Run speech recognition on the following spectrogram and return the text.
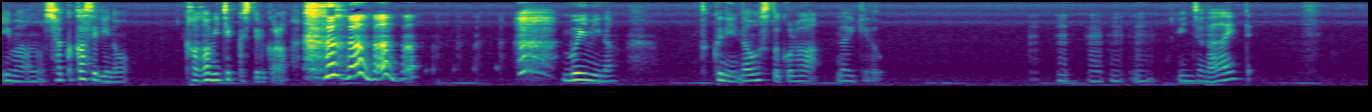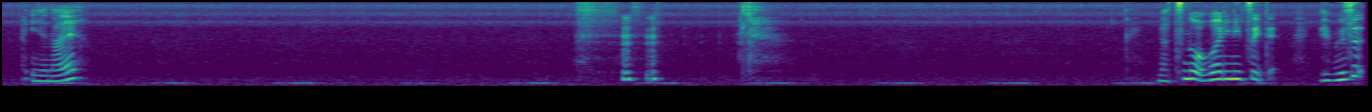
今あの尺稼ぎの鏡チェックしてるから。無意味な。特に直すところはないけど。うんうんうんうんいいんじゃないっていいんじゃない夏の終わりについてえむずっ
